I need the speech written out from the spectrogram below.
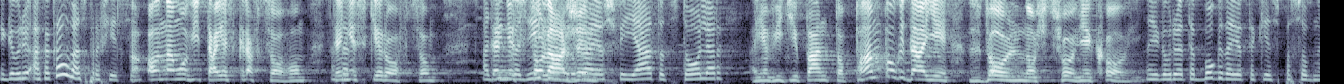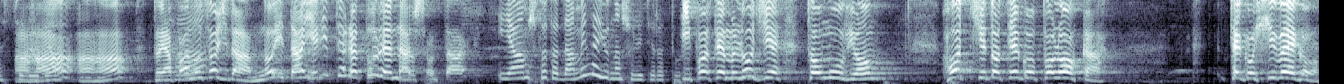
И говорю, а какая у вас профессия? A ona mówi, ta jest krawcową, ten tak- jest kierowcą, ten jest stolarzem. A ja widzi Pan, to Pan Bóg daje zdolność człowiekowi. A ja mówię, to Bóg daje takie sposobności Aha, aha, to ja Panu coś dam. No i daję literaturę naszą, tak? I ja Wam to dam i naszą literaturę. I potem ludzie to mówią, chodźcie do tego Poloka, tego siwego,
